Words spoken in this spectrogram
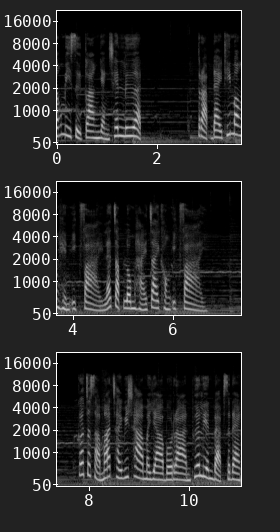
ต้องมีสื่อกลางอย่างเช่นเลือด ตราบใดที่มองเห็นอีกฝ่ายและจับลมหายใจของอีกฝ่าย ก็จะสามารถใช้วิชามายาโบราณเพื่อเรียนแบบแสดง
